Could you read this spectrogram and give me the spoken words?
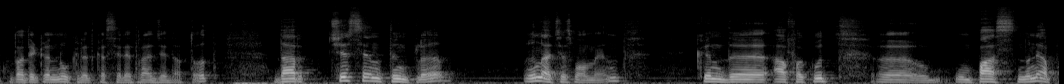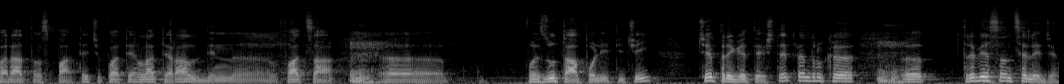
cu toate că nu cred că se retrage de tot, dar ce se întâmplă în acest moment când uh, a făcut uh, un pas nu neapărat în spate, ci poate în lateral din uh, fața uh, văzută a politicii, ce pregătește, pentru că uh, trebuie să înțelegem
